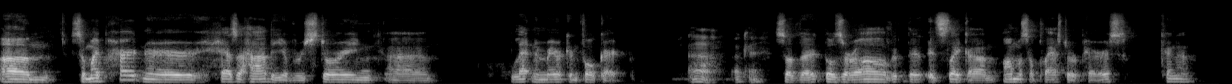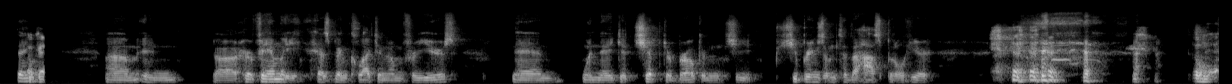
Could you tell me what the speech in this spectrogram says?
Um, so my partner has a hobby of restoring uh, Latin American folk art. Ah, okay. So the, those are all. It's like um, almost a plaster of Paris kind of thing. Okay. Um, and uh, her family has been collecting them for years, and when they get chipped or broken, she she brings them to the hospital here. So,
